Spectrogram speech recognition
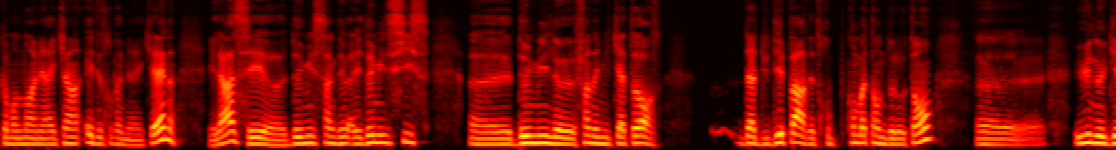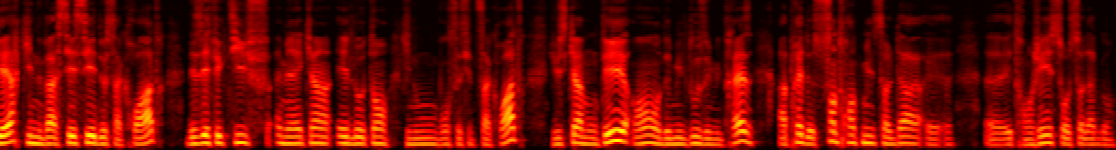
commandements américains et des troupes américaines. Et là, c'est 2005, euh, allez, 2006, 2000, euh, fin 2014, date du départ des troupes combattantes de l'OTAN. Euh, une guerre qui ne va cesser de s'accroître, des effectifs américains et de l'OTAN qui ne vont cesser de s'accroître, jusqu'à monter en 2012-2013 à près de 130 000 soldats étrangers sur le sol afghan.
